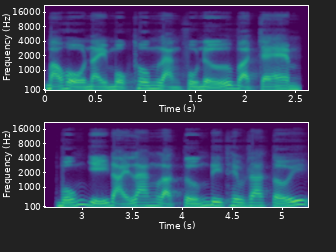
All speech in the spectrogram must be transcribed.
bảo hộ này một thôn làng phụ nữ và trẻ em, vốn dĩ Đại lang là tưởng đi theo ra tới.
